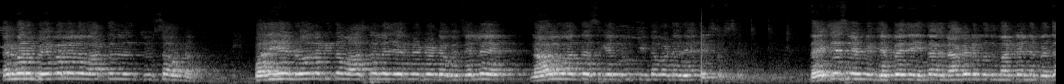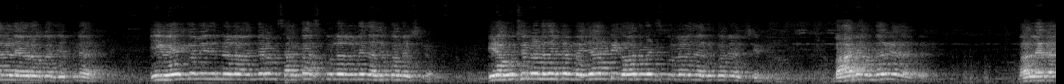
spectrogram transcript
కానీ మనం పేపర్లలో వార్తలు చూస్తా ఉన్నాం. పదిహేను రోజుల క్రితం హాస్టల్లో చేరినటువంటి ఒక చెల్లె నాలుగు అంతస్తుకి దూకి కింద పడ్డది. దయచేసి నేను మీకు చెప్పేది ఇందాక నాకంటే ముందు మాట్లాడిన పెద్దలు ఎవరో ఒకరు చెప్పినారు. ఈ వేదిక మీద ఉన్న వాళ్ళందరం సర్కార్ స్కూళ్ళలోనే చదువుకొని వచ్చినాం. ఇక్కడ కూర్చున్న వాళ్ళంటే మెజారిటీ గవర్నమెంట్ స్కూళ్ళలో చదువుకొని వచ్చింది బాగానే ఉన్నారు కదా బాగాలేరా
